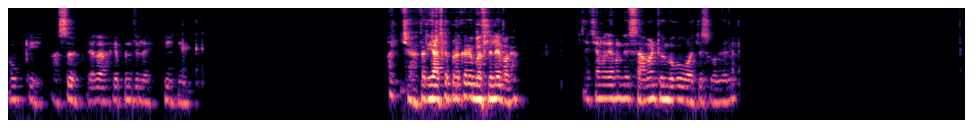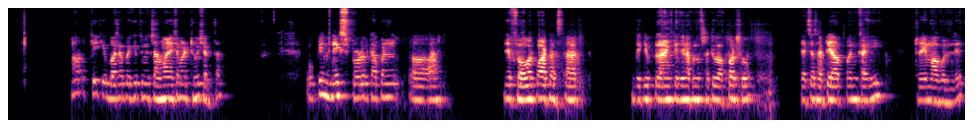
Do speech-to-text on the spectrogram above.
ओके असं. याला हे पण दिलंय. ठीक आहे. अच्छा तर हे अशा प्रकारे बसलेलं आहे बघा. याच्यामध्ये आपण काही सामान ठेवून बघू वॉचेस वगैरे. हा ठीक आहे. बऱ्यापैकी तुम्ही सामान याच्यामध्ये ठेवू शकता. ओके नेक्स्ट प्रोडक्ट आपण जे फ्लॉवर पॉट असतात जे की प्लांटेशन आपण साठी वापरतो त्याच्यासाठी आपण काही ट्रे मागवलेले आहेत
